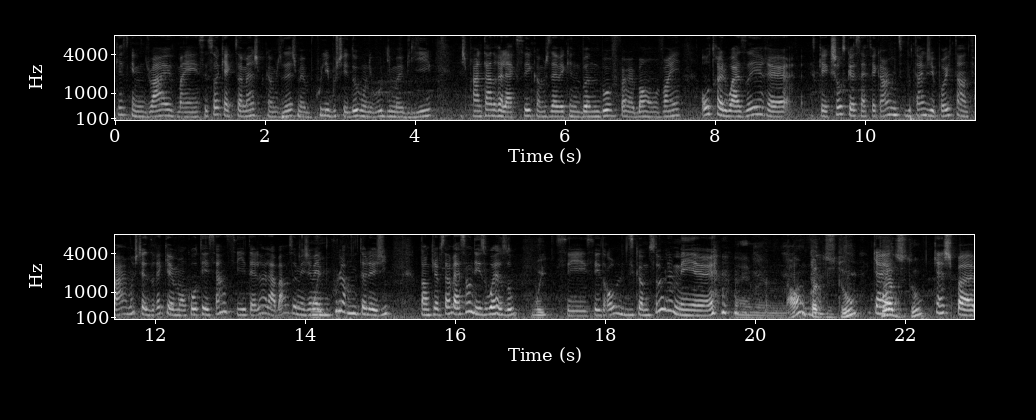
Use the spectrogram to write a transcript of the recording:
Qu'est-ce qui me drive? Ben, c'est sûr qu'actuellement, comme je disais, je mets beaucoup les bouchées doubles au niveau de l'immobilier. Je prends le temps de relaxer, comme je disais, avec une bonne bouffe, un bon vin. Autre loisir, euh, c'est quelque chose que ça fait quand même un petit bout de temps que j'ai pas eu le temps de faire. Moi, je te dirais que mon côté science, il était là à la base, mais j'aimais Oui. beaucoup l'ornithologie. Donc, l'observation des oiseaux. Oui. C'est c'est drôle dit comme ça, là, mais euh, Ben, ben, non, pas du tout. Quand- Pas du tout. quand je suis pas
